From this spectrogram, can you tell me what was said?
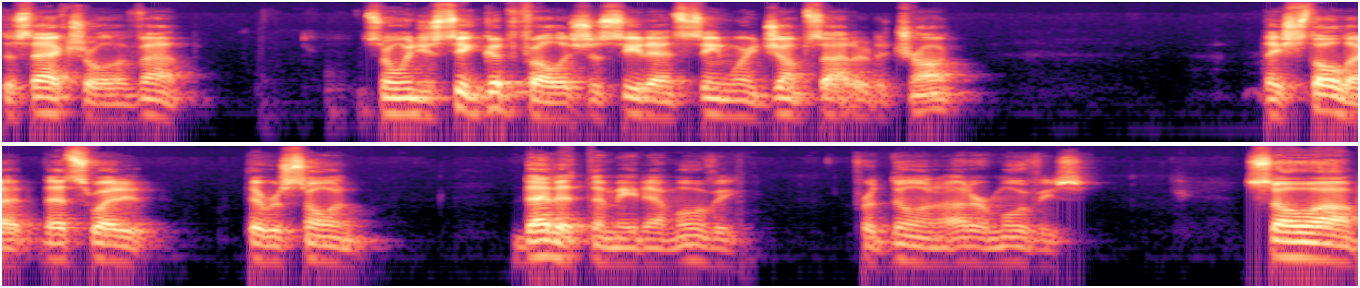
this actual event. So when you see Goodfellas, you see that scene where he jumps out of the trunk. They stole that. That's why they were so indebted to me, that movie, for doing other movies. So uh,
